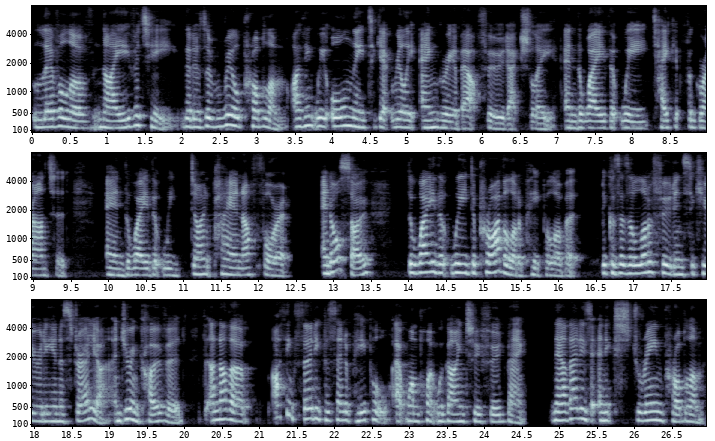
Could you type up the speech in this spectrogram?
level of naivety that is a real problem. I think we all need to get really angry about food, actually, and the way that we take it for granted and the way that we don't pay enough for it. And also the way that we deprive a lot of people of it because there's a lot of food insecurity in Australia. And during COVID, another, I think 30% of people at one point were going to food bank. Now, that is an extreme problem.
